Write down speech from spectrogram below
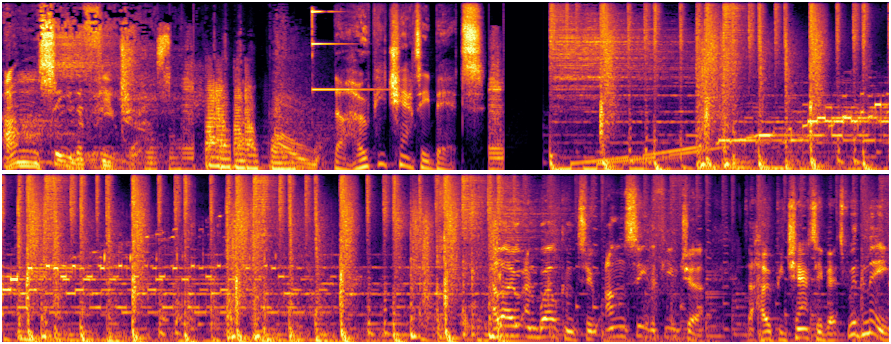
Unsee the future. The Hopeychattybits. Hello and welcome to Unsee the Future, the Hopeychattybits with me,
